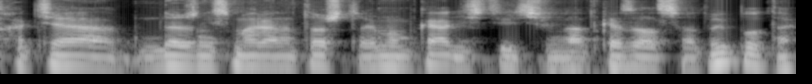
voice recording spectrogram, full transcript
хотя даже несмотря на то, что ММК действительно отказался от выплаты,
